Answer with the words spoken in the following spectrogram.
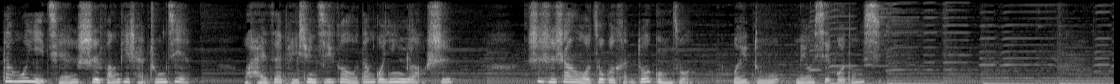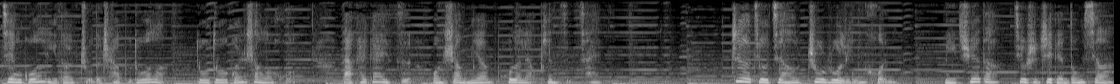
但我以前是房地产中介，我还在培训机构当过英语老师。事实上，我做过很多工作，唯独没有写过东西。”见锅里的煮的差不多了，多多关上了火，打开盖子，往上面铺了两片紫菜。这就叫注入灵魂，你缺的就是这点东西啦。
